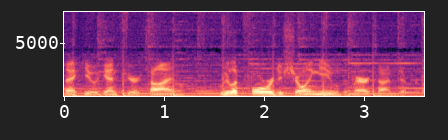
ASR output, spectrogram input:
Thank you again for your time. We look forward to showing you the Maritime difference.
